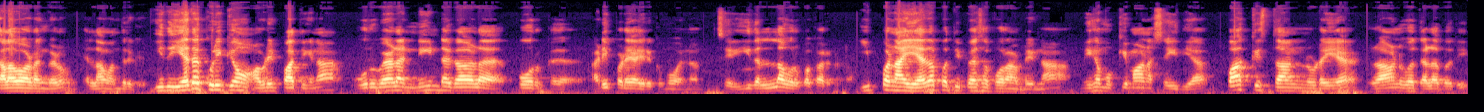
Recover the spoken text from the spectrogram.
தளவாடங்களும் எல்லாம் வந்திருக்கு. இது எதை குறிக்கும் அப்படின்னு பார்த்தீங்கன்னா ஒருவேளை நீண்ட கால போருக்கு அடிப்படையாக இருக்குமோ என்னன்னு. சரி இதெல்லாம் ஒரு பக்கம் இருக்கட்டும். இப்போ நான் எதை பற்றி பேச போகிறேன் அப்படின்னா மிக முக்கியமான செய்தியாக பாகிஸ்தானுடைய ராணுவ தளபதி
